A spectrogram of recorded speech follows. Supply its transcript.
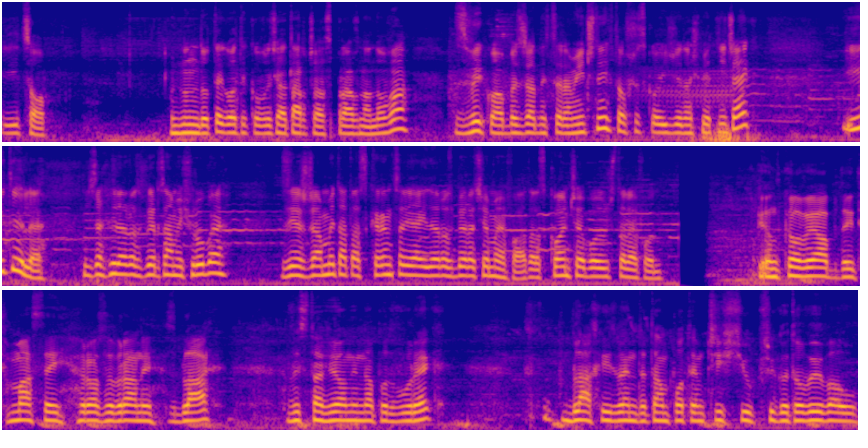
i co? Do tego tylko wleciała tarcza sprawna nowa, zwykła, bez żadnych ceramicznych. To wszystko idzie na śmietniczek i tyle. I za chwilę rozwiercamy śrubę, zjeżdżamy, tata skręca, ja idę rozbierać MF-a. A teraz kończę, bo już telefon. Piątkowy update Masej rozebrany z blach, wystawiony na podwórek. Blachy będę tam potem czyścił, przygotowywał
